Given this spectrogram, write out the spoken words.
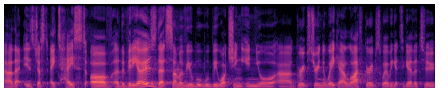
Uh, that is just a taste of uh, the videos that some of you will, will be watching in your uh, groups during the week, our life groups, where we get together to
